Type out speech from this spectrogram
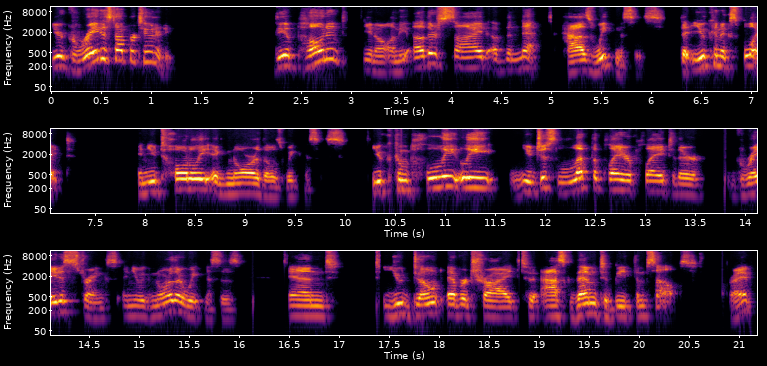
your greatest opportunity. The opponent, you know, on the other side of the net has weaknesses that you can exploit, and you totally ignore those weaknesses. You completely, you just let the player play to their greatest strengths and you ignore their weaknesses. And you don't ever try to ask them to beat themselves, right?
